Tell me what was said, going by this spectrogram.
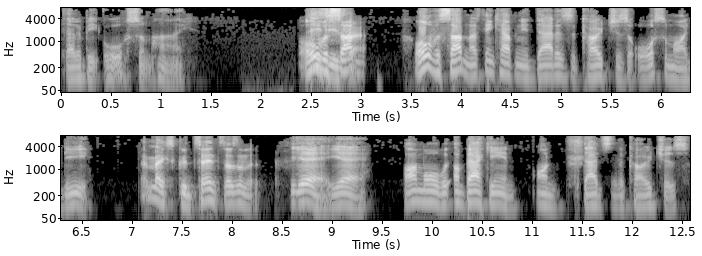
that'd be awesome, hey. All of a sudden, that. all of a sudden, I think having your dad as a coach is an awesome idea. That makes good sense, doesn't it? Yeah, yeah. I'm all I'm back in on dads that are coaches.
